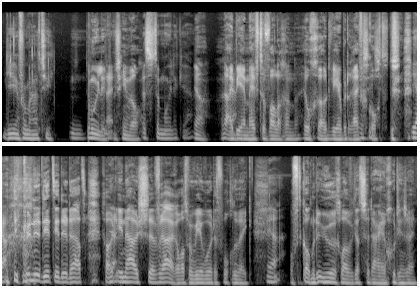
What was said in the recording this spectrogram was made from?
die informatie. Mm, Te moeilijk Nee. misschien wel. Dat is te moeilijk, ja. Ja, de IBM heeft toevallig een heel groot weerbedrijf Precies. gekocht. Dus Ja, die kunnen dit inderdaad gewoon Ja. in huis eh, vragen. Wat voor weer wordt het volgende week. ja. Of de komende uren geloof ik dat ze daar heel goed in zijn.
